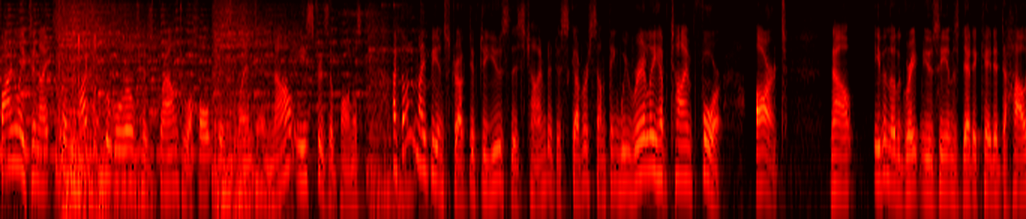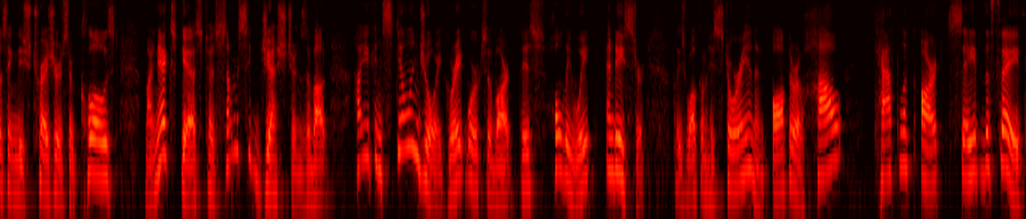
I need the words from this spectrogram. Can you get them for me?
Finally, tonight, so much of the world has ground to a halt this Lent, and now Easter's upon us. I thought it might be instructive to use this time to discover something we rarely have time for art. Now, even though the great museums dedicated to housing these treasures are closed, my next guest has some suggestions about how you can still enjoy great works of art this Holy Week and Easter. Please welcome historian and author of How Catholic Art Saved the Faith,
